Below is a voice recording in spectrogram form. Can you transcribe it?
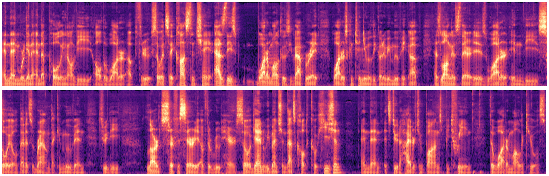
and then we're going to end up pulling all the all the water up through. So it's a constant chain. As these water molecules evaporate, water is continually going to be moving up as long as there is water in the soil that is around that can move in through the large surface area of the root hairs. So again, we mentioned that's called cohesion, and then it's due to hydrogen bonds between the water molecules.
